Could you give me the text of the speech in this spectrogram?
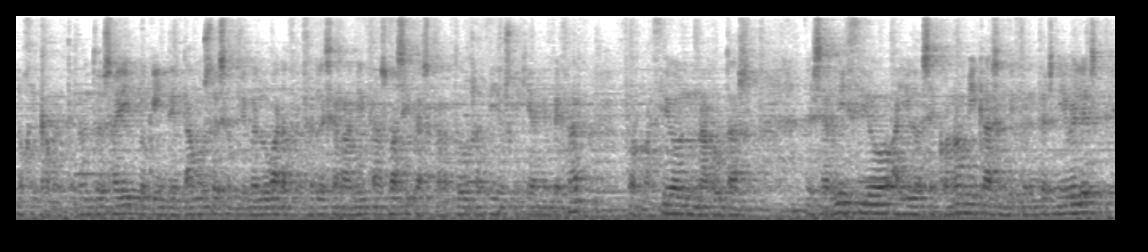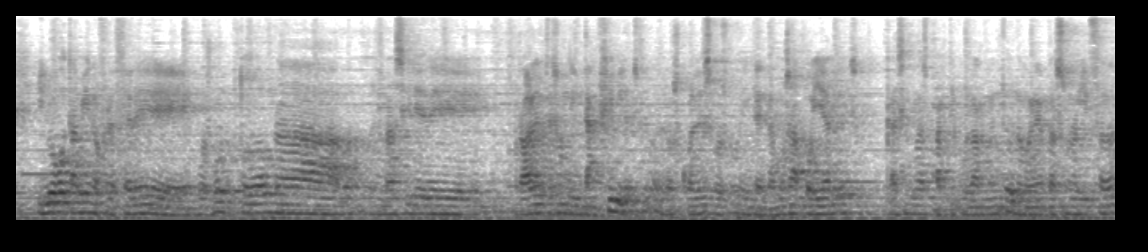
lógicamente. ¿no? Entonces ahí lo que intentamos es, en primer lugar, ofrecerles herramientas básicas para todos aquellos que quieran empezar, formación, unas rutas de servicio, ayudas económicas en diferentes niveles y luego también ofrecer eh, pues bueno, toda una, una, serie de, probablemente son intangibles, ¿no? en los cuales pues, intentamos apoyarles casi más particularmente de una manera personalizada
